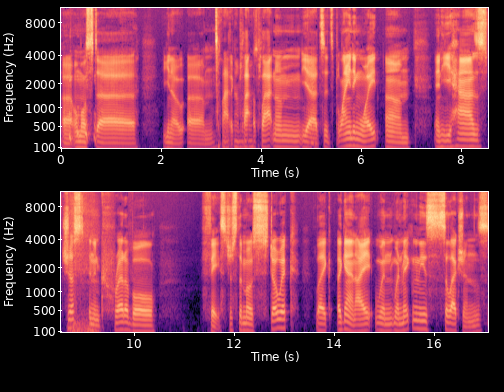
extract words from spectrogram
uh, almost uh, you know um, Platinum like pla- platinum. Yeah, it's it's blinding white. Um, and he has just an incredible face, just the most stoic. Like again, I when when making these selections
